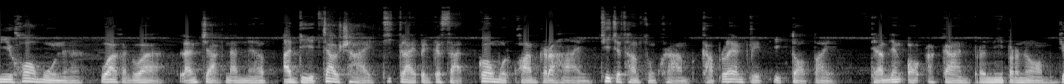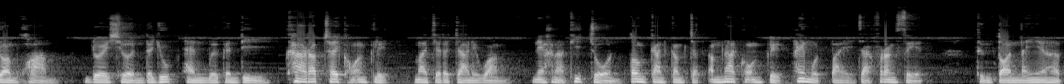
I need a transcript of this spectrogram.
มีข้อมูลนะว่ากันว่าหลังจากนั้นนะครับอดีตเจ้าชายที่กลายเป็นกษัตริย์ ก็หมดความกระหายที่จะทำสงครามขับไล่อังกฤษอีกต่อไป แถมยังออกอาการประนีประนอมยอมความ โดยเชิญดยุคแห่งเบอร์กันดีข้ารับใช้ของอังกฤษมาเจรจาในวังในขณะที่โจรต้องการกำจัดอำนาจของอังกฤษให้หมดไปจากฝรั่งเศส ถึงตอนนี้นะครับ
